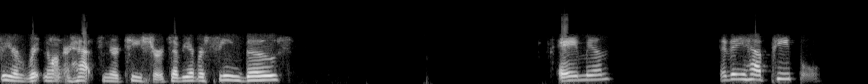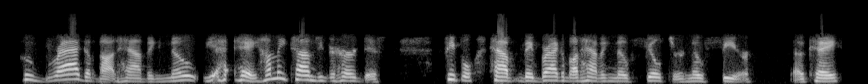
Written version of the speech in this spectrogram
fear written on their hats and their T-shirts. Have you ever seen those? Amen. And then you have people who brag about having no hey how many times have you heard this? People have they brag about having no filter no fear okay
